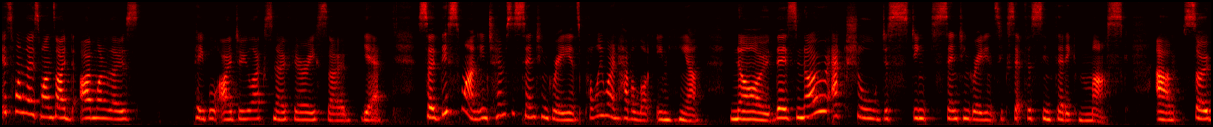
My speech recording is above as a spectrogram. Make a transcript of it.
it's one of those ones I, I'm one of those people I do like Snow Fairy so yeah. So this one in terms of scent ingredients probably won't have a lot in here. No there's no actual distinct scent ingredients except for synthetic musk. Um, so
